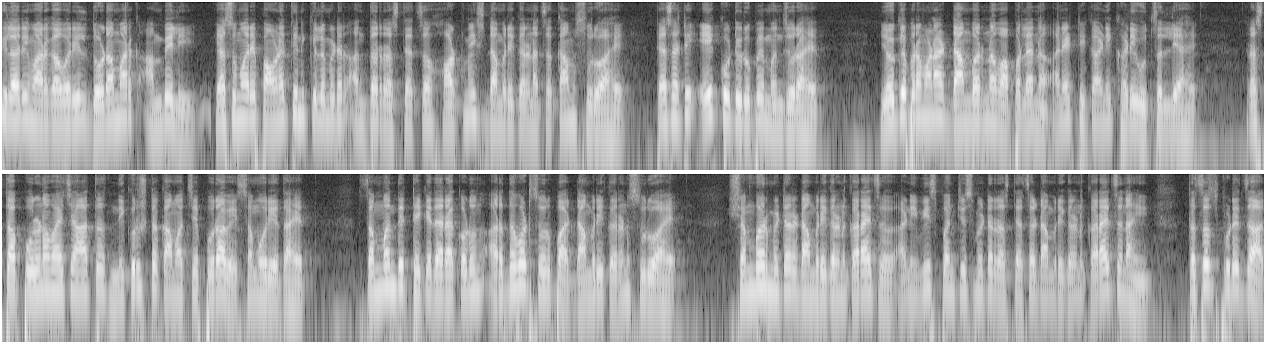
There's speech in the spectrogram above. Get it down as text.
तिलारी मार्गावरील दोडामार्ग आंबेली या सुमारे पावणे तीन किलोमीटर अंतर रस्त्याचं हॉटमिक्स डांबरीकरणाचं काम सुरू आहे. त्यासाठी एक कोटी रुपये मंजूर आहेत. योग्य प्रमाणात डांबर न वापरल्यानं अनेक ठिकाणी खडी उचलली आहे. रस्ता पूर्ण व्हायच्या आतच निकृष्ट कामाचे पुरावे समोर येत आहेत. संबंधित ठेकेदाराकडून अर्धवट स्वरूपात डांबरीकरण सुरू आहे. शंभर मीटर डांबरीकरण करायचं आणि वीस पंचवीस मीटर रस्त्याचं डांबरीकरण करायचं नाही तसंच पुढे जात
